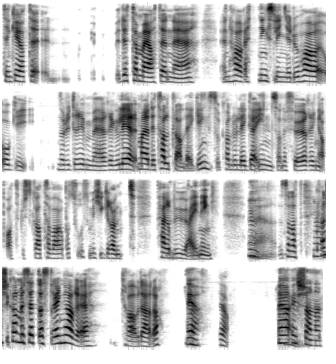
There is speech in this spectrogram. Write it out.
tenker jeg at det, eh, dette med at en, uh, en har retningslinjer Du har òg når du driver med mer detaljplanlegging, så kan du legge inn sånne føringer på at du skal ta vare på så, så mye grønt per mm. bueining. Mm. Eh, sånn at kanskje kan vi sette strengere krav der, da. Ja. ja. Ja, jeg mm. skjønner.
